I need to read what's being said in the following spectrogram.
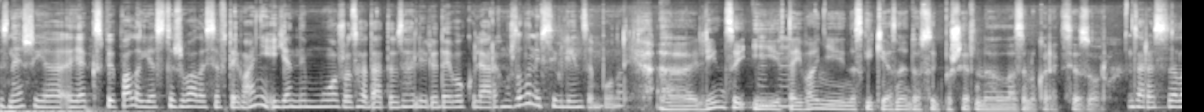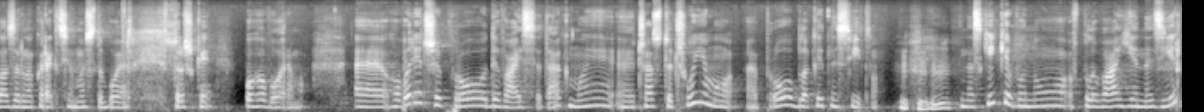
Ти знаєш, я як співпало, я стажувалася в Тайвані, і я не можу згадати взагалі людей в окулярах. Можливо, не всі в лінзи були. Е, Лінзи і в Тайвані, наскільки я знаю, досить поширена лазерна корекція зору. Зараз за лазерну корекцію ми з тобою трошки поговоримо. Е, говорячи про девайси, так ми е, часто чуємо е, про блакитне світло. Наскільки воно впливає на зір?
